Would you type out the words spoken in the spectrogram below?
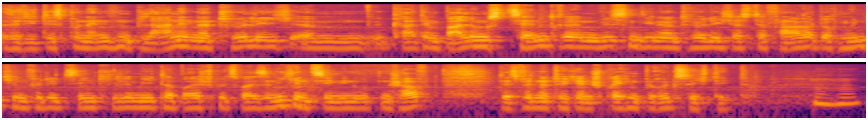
Also die Disponenten planen natürlich, ähm, gerade in Ballungszentren wissen die natürlich, dass der Fahrer durch München für die 10 Kilometer beispielsweise nicht in 10 Minuten schafft. Das wird natürlich entsprechend berücksichtigt. Mhm.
